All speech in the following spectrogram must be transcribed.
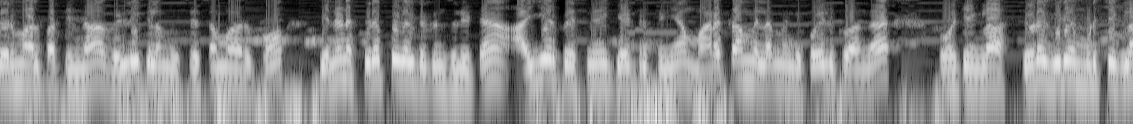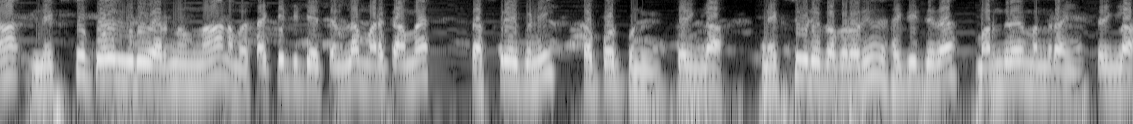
பெருமாள் பாத்தீங்கன்னா வெள்ளிக்கிழமை விசேஷமா இருக்கும். என்னென்ன சிறப்புகள் இருக்குன்னு சொல்லிட்டேன். ஐயர் பேசுமே கேட்டிருப்பீங்க. மறக்காம எல்லாமே இந்த கோயிலுக்கு வாங்க. ஓகேங்களா? இதோட வீடியோ முடிச்சுக்கலாம். நெக்ஸ்ட் கோயில் வீடியோ வரணும்னா நம்ம சக்தி டிடிஎச் சேனல்ல மறக்காம சப்ஸ்கிரைப் பண்ணி சப்போர்ட் பண்ணுங்க. சரிங்களா? நெக்ஸ்ட் வீடியோ பார்க்குற வரையும் சக்தி டிடியை மறந்துடவே மறந்துடாங்க சரிங்களா?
